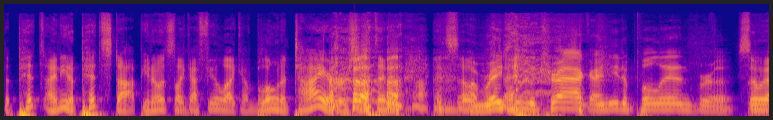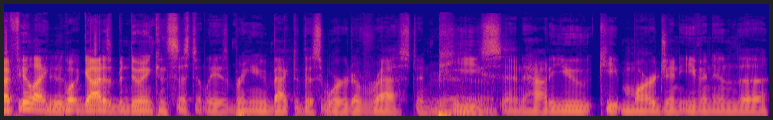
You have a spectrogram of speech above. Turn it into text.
the pit. I need a pit stop. You know, it's like hmm. I feel like I've blown a tire or something. and, and so I'm racing the track. I need to pull in for a. so I feel like Yeah. what God has been doing consistently is bringing me back to this word of rest and peace, and how do you keep margin even in the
